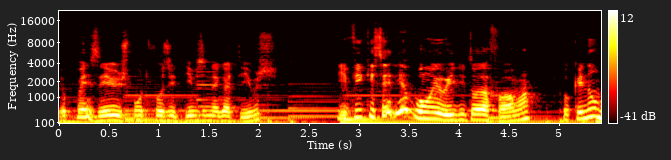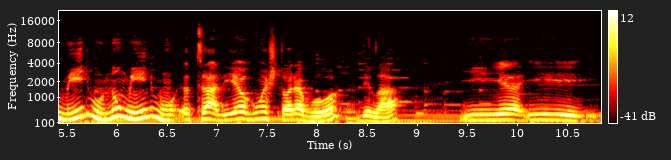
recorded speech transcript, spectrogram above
eu pesei os pontos positivos e negativos e vi que seria bom eu ir de toda forma, porque no mínimo, no mínimo, eu traria alguma história boa de lá e, e,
